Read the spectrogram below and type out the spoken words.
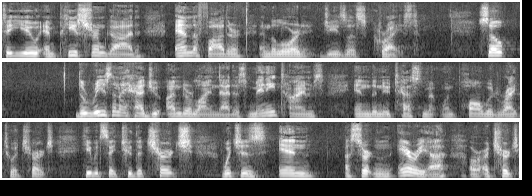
to you and peace from God and the Father and the Lord Jesus Christ. So, the reason I had you underline that is many times in the New Testament, when Paul would write to a church, he would say, To the church which is in a certain area or a church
